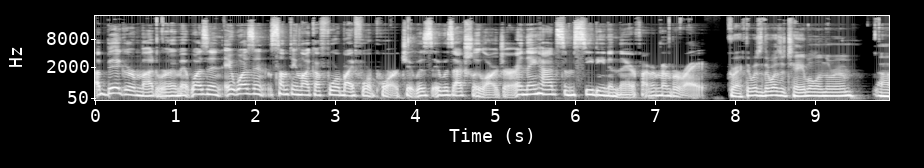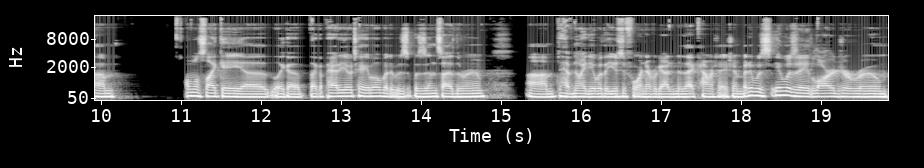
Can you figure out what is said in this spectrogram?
a bigger mud room. It wasn't it wasn't something like a four by four porch. It was it was actually larger, and they had some seating in there if I remember right. Correct. There was there was a table in the room, um, almost like a uh, like a like a patio table, but it was was inside the room. Um, have no idea what they used it for. Never got into that conversation, but it was it was a larger room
